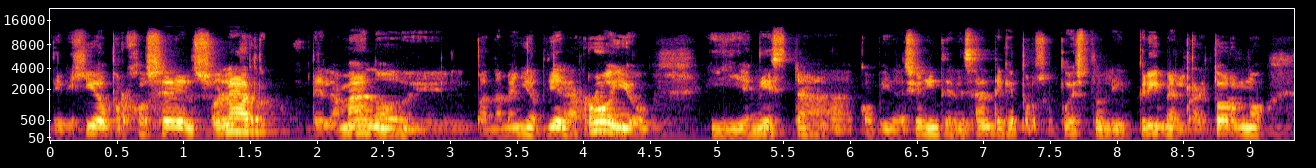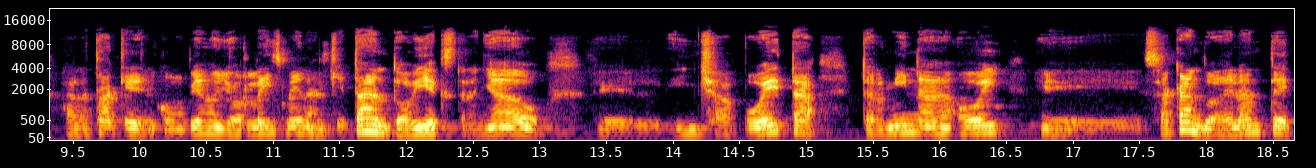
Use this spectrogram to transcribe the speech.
dirigido por José del Solar de la mano del panameño Abdiel Arroyo y en esta combinación interesante que por supuesto le imprime el retorno al ataque del colombiano Yorleis Mena, al que tanto había extrañado el hincha poeta, termina hoy eh, sacando adelante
